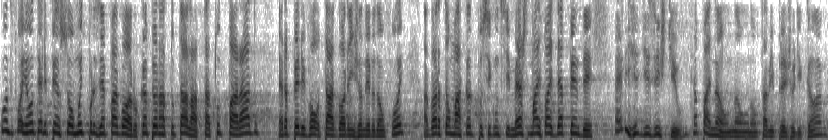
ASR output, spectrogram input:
Quando foi ontem, ele pensou muito, por exemplo, agora, o campeonato está lá, está tudo parado, era para ele voltar agora em janeiro, não foi, agora estão marcando para o segundo semestre, mas vai depender. Aí ele desistiu. Disse, rapaz, não, não, não está me prejudicando,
